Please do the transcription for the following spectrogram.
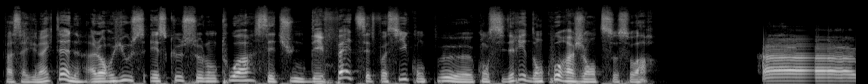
face à United. Alors, Yous, est-ce que selon toi, c'est une défaite cette fois-ci qu'on peut euh, considérer d'encourageante ce soir? Ah,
